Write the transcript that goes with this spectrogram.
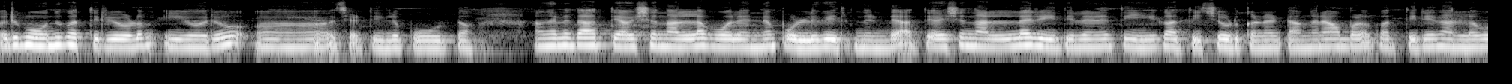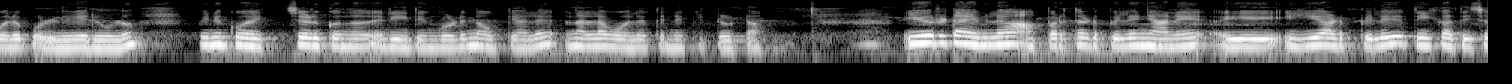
ഒരു മൂന്ന് പത്തിരിയോളം ഈ ഒരു ചട്ടിയിൽ പോകും കേട്ടോ അങ്ങനെ ഇതാ അത്യാവശ്യം നല്ല പോലെ തന്നെ പൊള്ളി വരുന്നുണ്ട്. അത്യാവശ്യം നല്ല രീതിയിൽ തന്നെ തീ കത്തിച്ച് കൊടുക്കണം കേട്ടോ അങ്ങനെ ആകുമ്പോൾ പത്തിരി നല്ല പോലെ പൊള്ളി വരുള്ളൂ. പിന്നെ കുഴച്ചെടുക്കുന്ന രീതിയും കൂടി നോക്കിയാൽ നല്ല പോലെ തന്നെ കിട്ടും കേട്ടോ ഈ ഒരു ടൈമിൽ അപ്പുറത്തെ അടുപ്പിൽ ഞാൻ ഈ ഈ അടുപ്പിൽ തീ കത്തിച്ച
